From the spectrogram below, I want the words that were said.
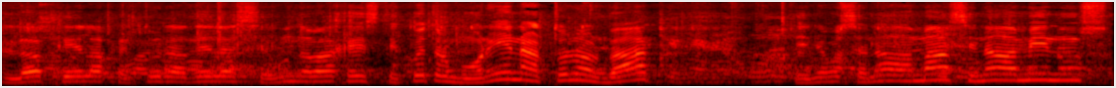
Lo que es la apertura de la segunda baja. Este encuentro Morena, turno al bat. Tenemos a nada más y nada menos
